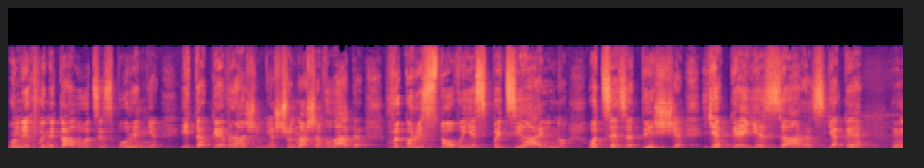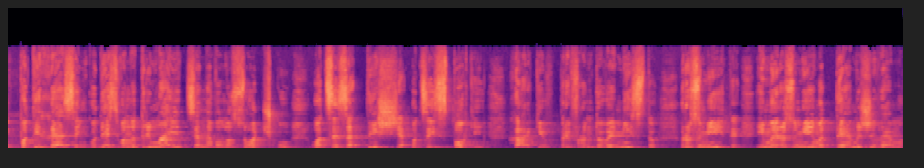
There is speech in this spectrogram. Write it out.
у них виникало оце збурення і таке враження, що наша влада використовує спеціально оце затища, яке є зараз, яке. М, Потихесенько, десь воно тримається на волосочку. Оце затища, оцей спокій. Харків прифронтове місто. Розумієте? І ми розуміємо, де ми живемо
